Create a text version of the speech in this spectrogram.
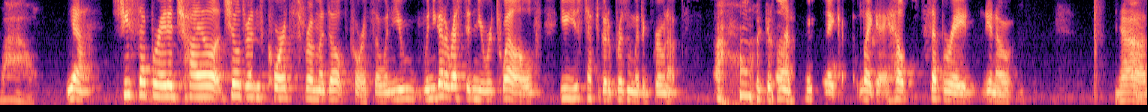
Wow. Yeah. She separated child children's courts from adult courts. So when you when you got arrested and you were 12, you used to have to go to prison with the grown-ups. Oh my god. Like like it helped separate, you know, yeah. Uh,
